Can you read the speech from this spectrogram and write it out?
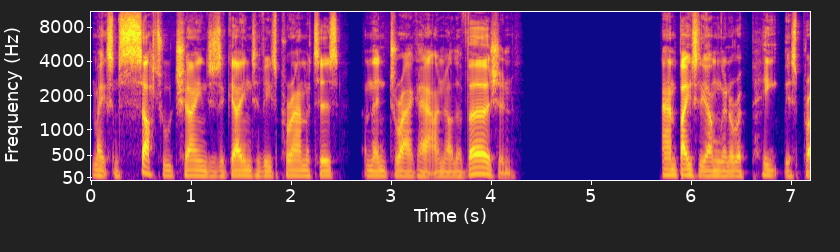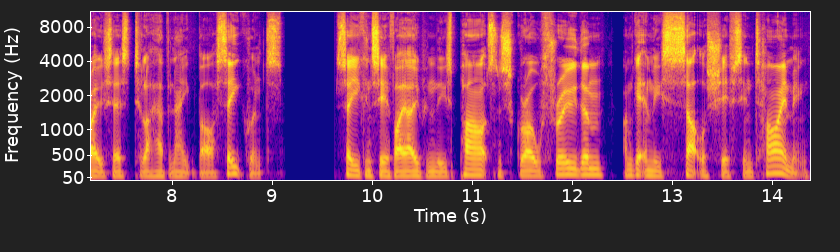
make some subtle changes again to these parameters, and then drag out another version. And basically I'm going to repeat this process till I have an 8-bar sequence. So you can see if I open these parts and scroll through them, I'm getting these subtle shifts in timing.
